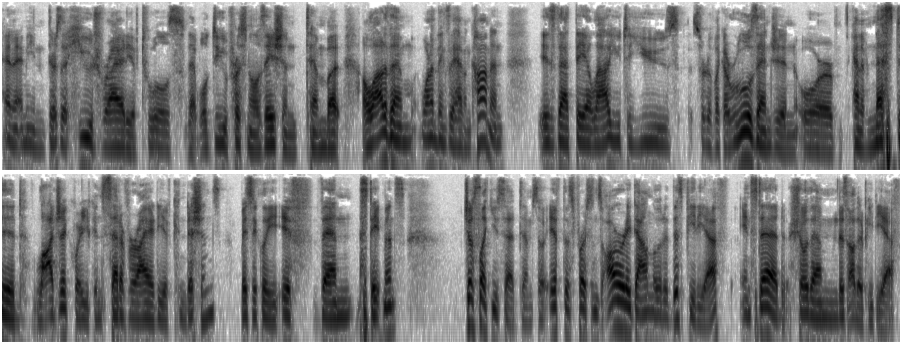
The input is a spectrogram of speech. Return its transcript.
and I mean, there's a huge variety of tools that will do personalization, Tim, but a lot of them, one of the things they have in common is that they allow you to use sort of like a rules engine or kind of nested logic where you can set a variety of conditions, basically if then statements just like you said, Tim. So if this person's already downloaded this PDF, instead show them this other PDF.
